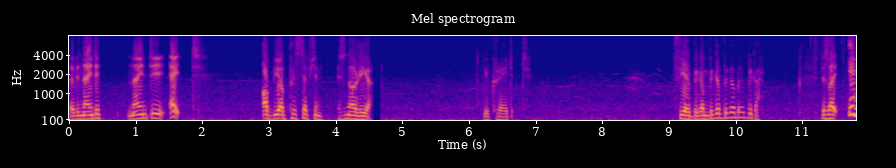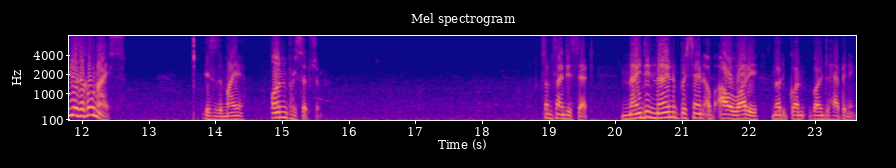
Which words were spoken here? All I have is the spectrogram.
maybe 90 98 of your perception is not real you create it. Fear become bigger bigger bigger bigger. Just why if you recognize this is my own perception. Some scientists said 99% of our worry not going to happening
